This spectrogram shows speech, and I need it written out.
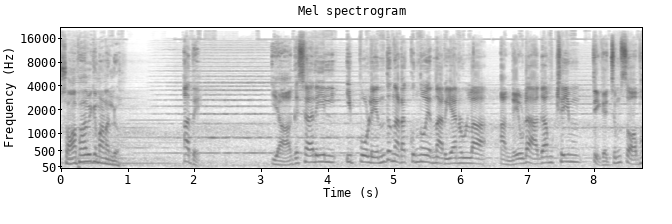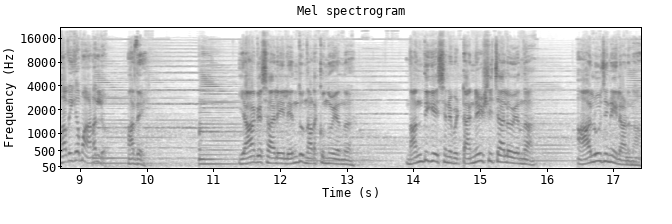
സ്വാഭാവികമാണല്ലോ. അതെ. യാഗശാലയിൽ ഇപ്പോൾ എന്ത് നടക്കുന്നു എന്നറിയാനുള്ള അങ്ങയുടെ ആകാംക്ഷയും തികച്ചും സ്വാഭാവികമാണല്ലോ. അതെ. യാഗശാലയിൽ എന്തു നടക്കുന്നു എന്ന് നന്ദികേശനെ വിട്ട് അന്വേഷിച്ചാലോ എന്ന ആലോചനയിലാണ് നാം.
